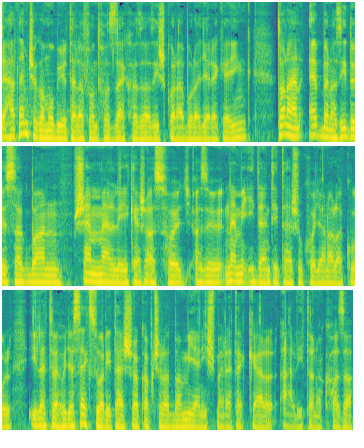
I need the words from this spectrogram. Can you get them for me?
De hát nem csak a mobiltelefont hozzák haza az iskolából a gyerekeink. Talán ebben az időszakban sem mellékes az, hogy az ő nem identitásuk hogyan alakul, illetve hogy a szexualitással kapcsolatban milyen ismeretekkel állítanak haza,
